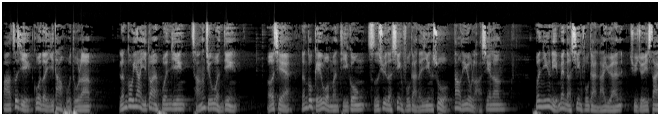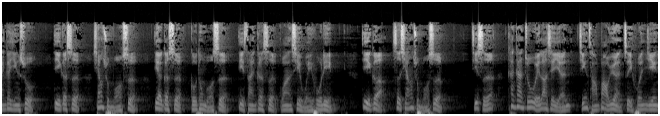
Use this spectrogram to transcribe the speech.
把自己过得一塌糊涂了。能够让一段婚姻长久稳定。而且能够给我们提供持续的幸福感的因素到底有哪些呢？婚姻里面的幸福感来源取决于三个因素：第一个是相处模式，第二个是沟通模式，第三个是关系维护力。第一个是相处模式。其实看看周围那些人经常抱怨自己婚姻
